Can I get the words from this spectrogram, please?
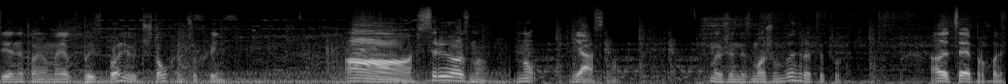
ти я не пам'ятаю, ми як в бейсболі відштовхуємо цю хрінь. А, серйозно? Ну, ясно. Ми вже не зможемо виграти тут. Але це проходить.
